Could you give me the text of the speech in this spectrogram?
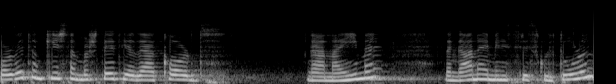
por vetëm kishte mbështetje dhe akord Nga ana ime dhe nga ana e Ministrisë Kulturës,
